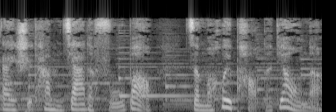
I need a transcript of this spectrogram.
该是他们家的福报，怎么会跑得掉呢？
